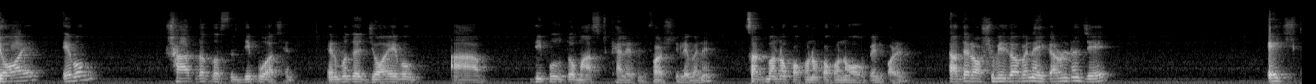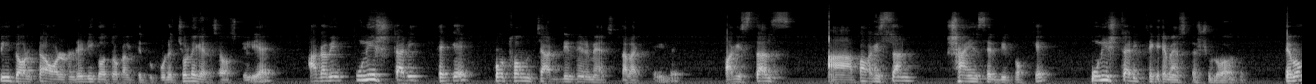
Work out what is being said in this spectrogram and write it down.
জয় এবং শাহাদাত দীপু আছেন। এর মধ্যে জয় এবং দীপু তো মাস্ট খেলেন ফার্স্ট ইলেভেনে সাদমানও কখনো কখনো ওপেন করেন। তাদের অসুবিধা হবে না এই কারণে যে এইচপি দলটা অলরেডি গতকালকে দুপুরে চলে গেছে অস্ট্রেলিয়ায়। আগামী উনিশ তারিখ থেকে প্রথম চার দিনের ম্যাচ তারা খেলবে। পাকিস্তান পাকিস্তান সায়েন্সের বিপক্ষে উনিশ তারিখ থেকে ম্যাচটা শুরু হবে এবং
